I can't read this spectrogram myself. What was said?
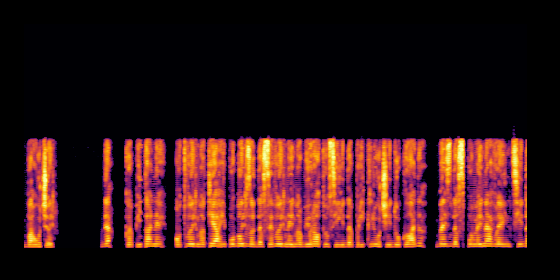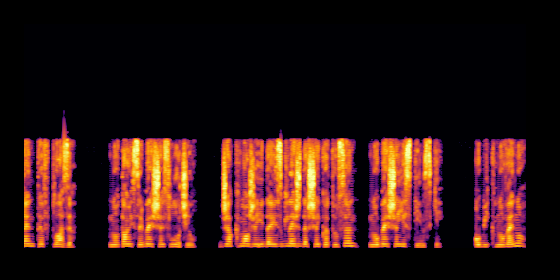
Баучер. Да, капитане, отвърна тя и побърза да се върне на бюрото си и да приключи доклада, без да споменава инцидента в плаза. Но той се беше случил. Джак може и да изглеждаше като сън, но беше истински. Обикновено,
